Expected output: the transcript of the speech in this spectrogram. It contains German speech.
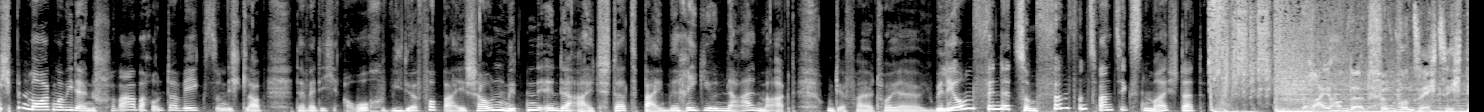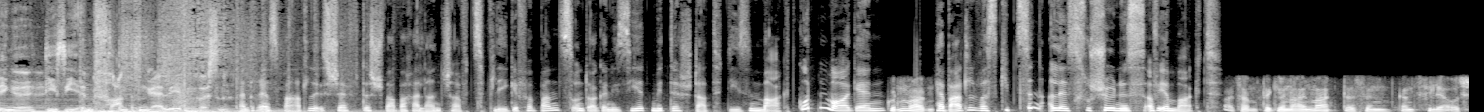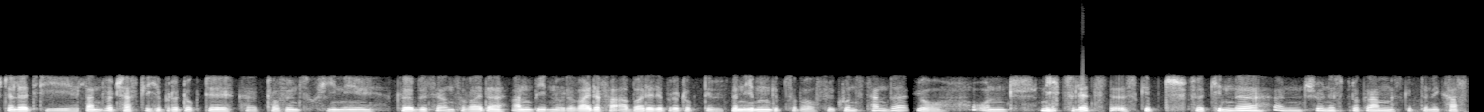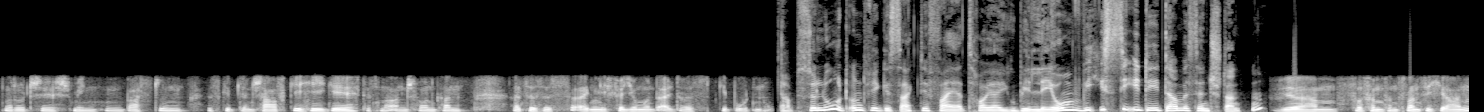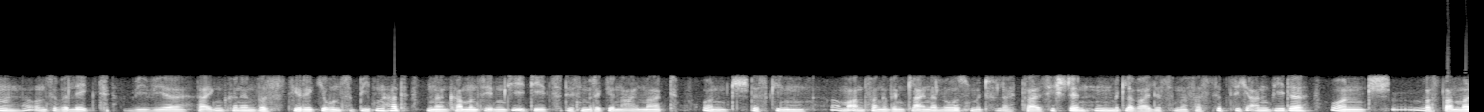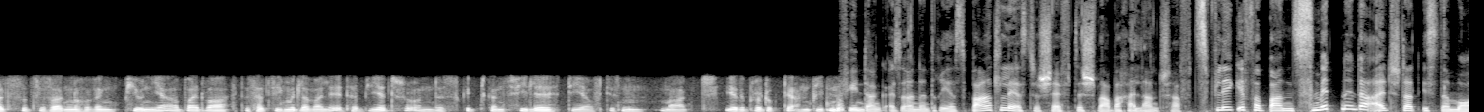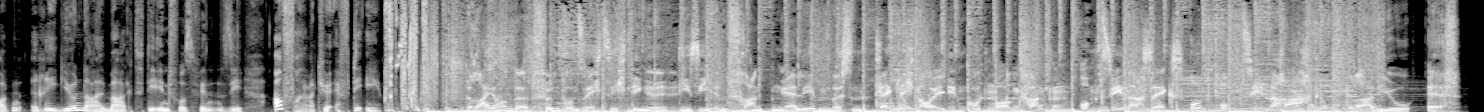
Ich bin morgen mal wieder in Schwabach unterwegs und ich glaube, da werde ich auch wieder vorbeischauen, mitten in der Altstadt beim Regionalmarkt. Und der Feierteuer Jubiläum findet zum 25. Mal statt. 365 Dinge, die Sie in Franken erleben müssen. Andreas Bartel ist Chef des Schwabacher Landschaftspflegeverbands und organisiert mit der Stadt diesen Markt. Guten Morgen. Guten Morgen. Herr Bartel, was gibt's denn alles so Schönes auf Ihrem Markt? Also am Regionalmarkt, da sind ganz viele Aussteller, die landwirtschaftliche Produkte, Kartoffeln, Zucchini, Kürbisse und so weiter anbieten oder weiterverarbeitete Produkte. Daneben gibt es aber auch viel Kunsthandwerk. Ja, und nicht zuletzt, es gibt für Kinder ein schönes Programm. Es gibt eine Kastenrutsche, Schminken, Basteln. Es gibt ein Schafgehege, das man anschauen kann. Also es ist eigentlich für Jung und Alt was geboten. Absolut. Und wie gesagt, ihr feiert treuer Jubiläum. Wie ist die Idee damals entstanden? Wir haben vor 25 Jahren uns überlegt, wie wir zeigen können, was die Region zu bieten hat. Und dann kam uns eben die Idee zu diesem Regionalmarkt. Und das ging am Anfang ein kleiner los mit vielleicht 30 Ständen. Mittlerweile sind wir fast 70 Anbieter. Und was damals sozusagen noch ein wenig Pionierarbeit war, das hat sich mittlerweile etabliert. Und es gibt ganz viele, die auf diesem Markt ihre Produkte anbieten. Vielen Dank also an Andreas Bartel. Er ist der Chef des Schwabacher Landschaftspflegeverbands. Mitten in der Altstadt ist der Morgen Regionalmarkt. Die Infos finden Sie auf radiof.de. 365 Dinge, die Sie in Franken erleben müssen. Täglich neu in Guten Morgen Franken um 10 nach 6 und um 10 nach 8. Radio F.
